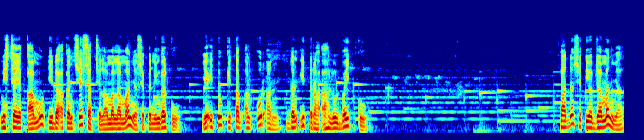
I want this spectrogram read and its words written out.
niscaya kamu tidak akan sesat selama-lamanya sepeninggalku, yaitu kitab Al-Quran dan itrah Ahlul Baitku. Pada setiap zamannya,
